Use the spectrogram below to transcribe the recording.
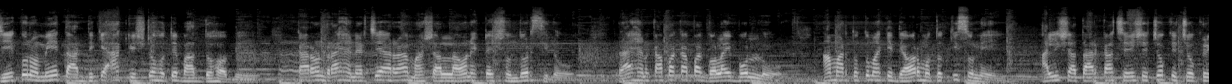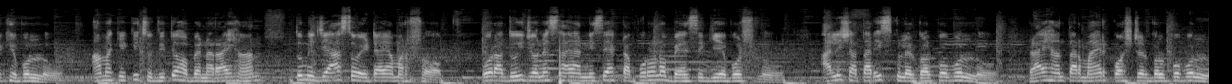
যে কোনো মেয়ে তার দিকে আকৃষ্ট হতে বাধ্য হবে। কারণ রায়হানের চেহারা মাসাল্লাহ অনেকটাই সুন্দর ছিল। রায়হান কাপা কাপা গলায় বলল, আমার তো তোমাকে দেওয়ার মতো কিছু নেই। আলিশা তার কাছে এসে চোখে চোখ রেখে বলল, আমাকে কিছু দিতে হবে না রায়হান, তুমি যে আসো এটাই আমার সব ওরা দুইজনে ছায়ার নিচে একটা পুরনো বেঞ্চে গিয়ে বসল। আলিশা তার স্কুলের গল্প বলল, রায়হান তার মায়ের কষ্টের গল্প বলল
